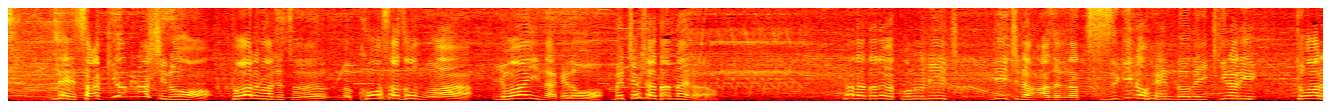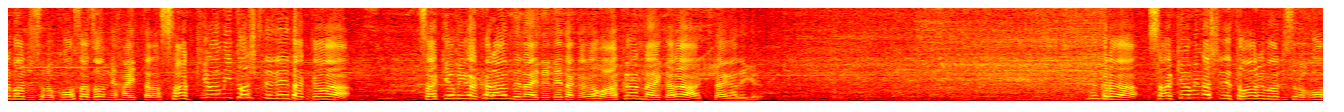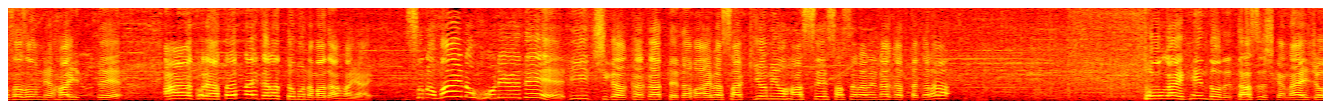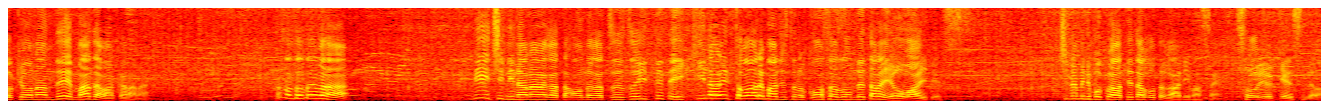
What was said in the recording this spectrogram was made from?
で先読みなしのとある魔術の交差ゾーンは弱いんだけどめちゃくちゃ当たんないのよ。ただ例えばこのリーチリーチの外れた次の変動でいきなりとある魔術の交差ゾーンに入ったら先読みとして出たか先読みが絡んでないで出たかが分かんないから期待ができる。だから先読みなしでとある魔術の交差ゾーンに入ってああこれ当たんないかなって思うのはまだ早い。その前の保留でリーチがかかってた場合は先読みを発生させられなかったから当該変動で出すしかない状況なんでまだわからない。ただ例えばリーチにならなかった本田が続いてていきなりとある魔術の交差ゾーン出たら弱いです。ちなみに僕は当てたことがありません。そういうケースでは。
